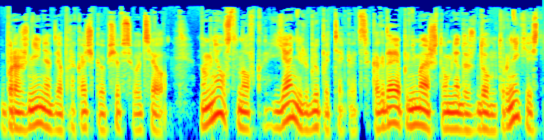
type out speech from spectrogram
упражнения для прокачки вообще всего тела. Но у меня установка. Я не люблю подтягиваться. Когда я понимаю, что у меня даже дома турник есть,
